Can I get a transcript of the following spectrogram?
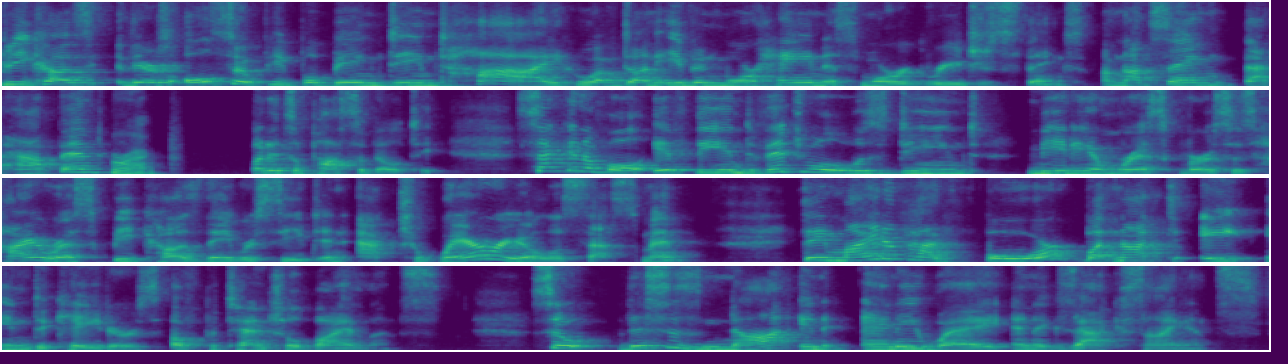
because there's also people being deemed high who have done even more heinous, more egregious things. I'm not saying that happened. Correct but it's a possibility. Second of all, if the individual was deemed medium risk versus high risk because they received an actuarial assessment, they might have had four, but not eight indicators of potential violence. So this is not in any way an exact science.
